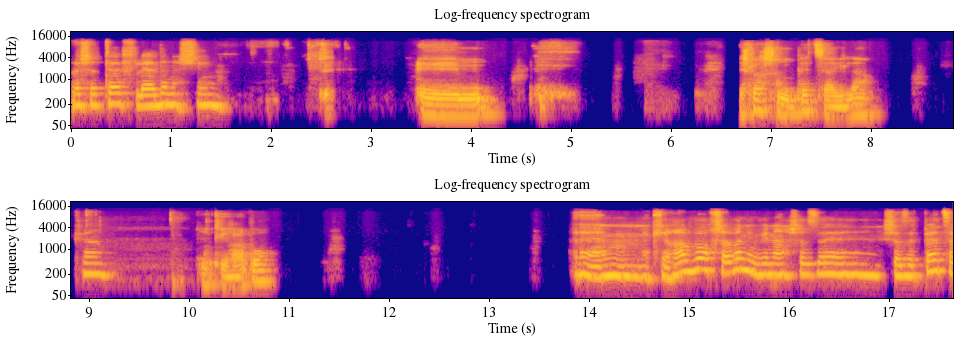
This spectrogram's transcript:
לשתף ליד אנשים. יש לך שם פצע, הילה. כן. מכירה בו? אמ, מכירה בו, עכשיו אני מבינה שזה, שזה פצע,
